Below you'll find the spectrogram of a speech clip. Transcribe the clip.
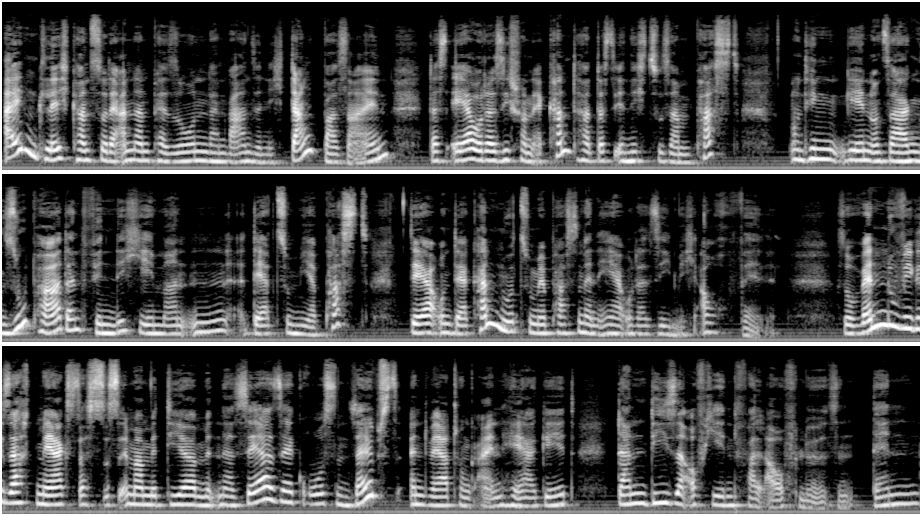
eigentlich kannst du der anderen Person dann wahnsinnig dankbar sein, dass er oder sie schon erkannt hat, dass ihr nicht zusammenpasst und hingehen und sagen, super, dann finde ich jemanden, der zu mir passt. Der und der kann nur zu mir passen, wenn er oder sie mich auch will. So, wenn du, wie gesagt, merkst, dass es immer mit dir mit einer sehr, sehr großen Selbstentwertung einhergeht, dann diese auf jeden Fall auflösen. Denn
